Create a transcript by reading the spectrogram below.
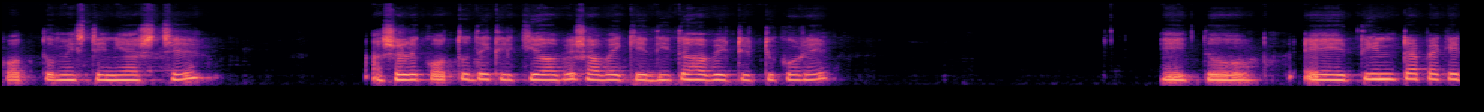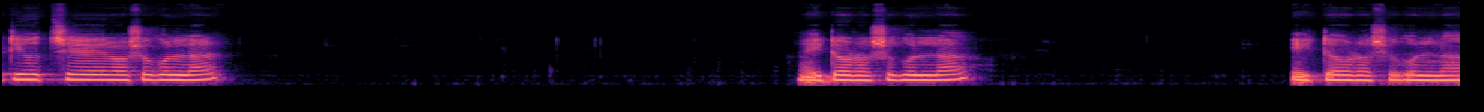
কত মিষ্টি নিয়ে আসছে। আসলে কত দেখলে কি হবে, সবাইকে দিতে হবে একটু একটু করে। এই তো, এই তিনটা প্যাকেটই হচ্ছে রসগোল্লার। এইটাও রসগোল্লা এইটাও রসগোল্লা,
